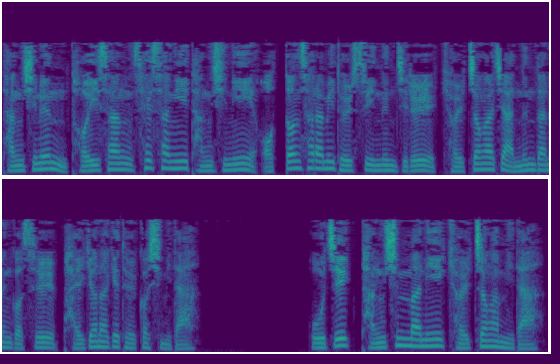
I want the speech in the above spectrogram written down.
당신은 더 이상 세상이 당신이 어떤 사람이 될 수 있는지를 결정하지 않는다는 것을 발견하게 될 것입니다. 오직 당신만이 결정합니다.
